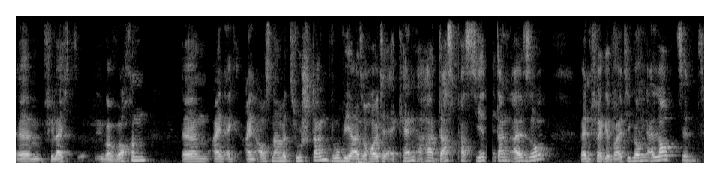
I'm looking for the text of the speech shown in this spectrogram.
ähm, vielleicht über Wochen, ähm, ein, ein Ausnahmezustand, wo wir also heute erkennen, aha, das passiert dann also wenn Vergewaltigungen erlaubt sind.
